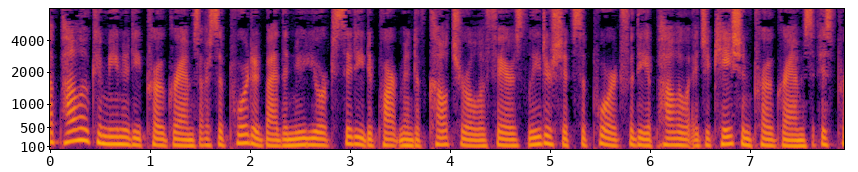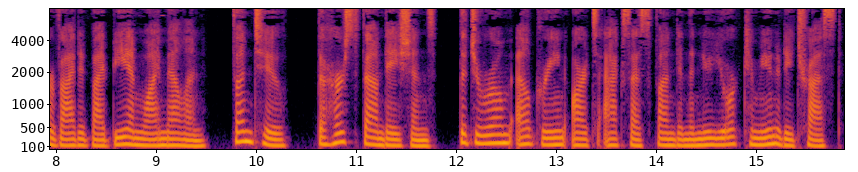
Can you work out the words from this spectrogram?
Apollo community programs are supported by the New York City Department of Cultural Affairs. Leadership support for the Apollo education programs is provided by BNY Mellon, Fund 2, the Hearst Foundations, the Jerome L. Green Arts Access Fund in the New York Community Trust,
